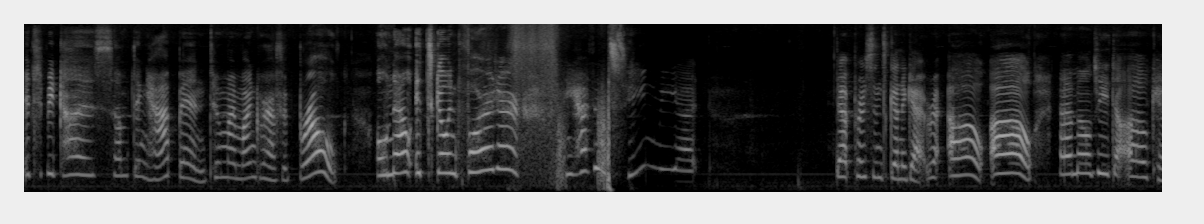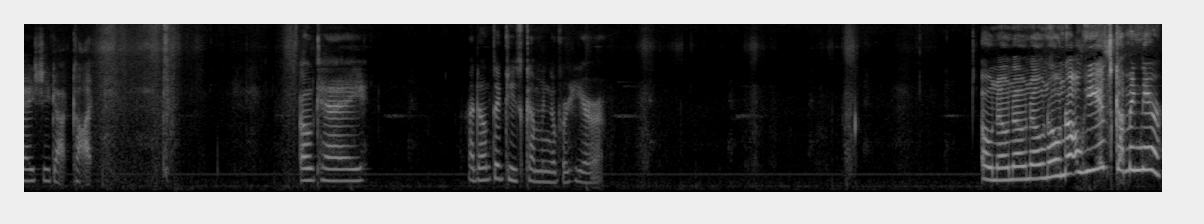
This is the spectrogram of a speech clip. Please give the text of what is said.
It's because something happened to my Minecraft. It broke. Oh, now it's going farther. He hasn't seen that person's gonna get re- oh oh MLG to okay she got caught. Okay. I don't think he's coming over here. Oh no no no no no he is coming near.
